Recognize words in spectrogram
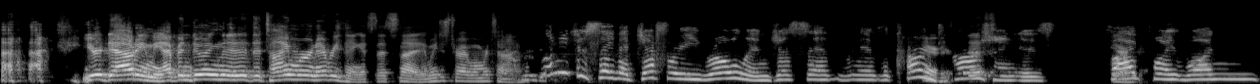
You're doubting me. I've been doing the, the timer and everything. It's, that's not, let me just try it one more time. Let me just say that Jeffrey Rowland just said the the current There, version is Here. five point one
